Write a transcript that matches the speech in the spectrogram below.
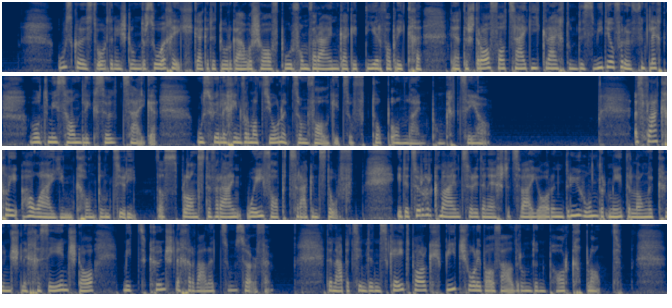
Ausgelöst worden ist die Untersuchung gegen den Thurgauer Schafbauer vom Verein gegen Tierfabriken. Der hat eine Strafanzeige eingereicht und ein Video veröffentlicht, das die Misshandlung soll zeigen soll. Ausführliche Informationen zum Fall gibt es auf toponline.ch. Ein Fleckchen Hawaii im Kanton Zürich. Das plant der Verein Wave Up zu Regensdorf. In der Zürcher Gemeinde soll in den nächsten zwei Jahren ein 300 Meter langer künstlicher See entstehen mit künstlicher Welle zum Surfen. Daneben sind ein Skatepark, Beachvolleyballfelder und ein Park geplant.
